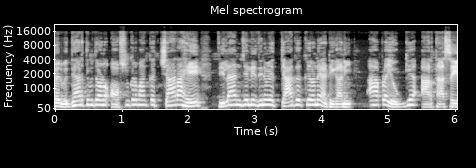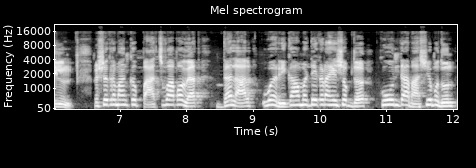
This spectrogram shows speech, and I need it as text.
तर विद्यार्थी मित्रांनो ऑप्शन क्रमांक चार आहे तिलांजली देणे म्हणजे त्याग करणे या ठिकाणी आपला योग्य अर्थ असेल. प्रश्न क्रमांक पाचवा पाव्यात दलाल व रिकामटेकडा हे शब्द कोणत्या भाषेमधून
